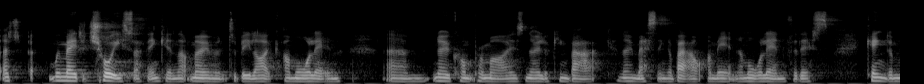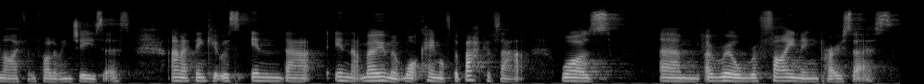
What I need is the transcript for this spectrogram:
a, we made a choice, I think, in that moment to be like, I'm all in. Um, no compromise, no looking back, no messing about. I'm in. I'm all in for this kingdom life and following Jesus. And I think it was in that in that moment, what came off the back of that was um, a real refining process.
